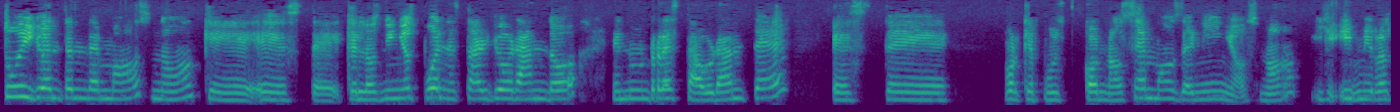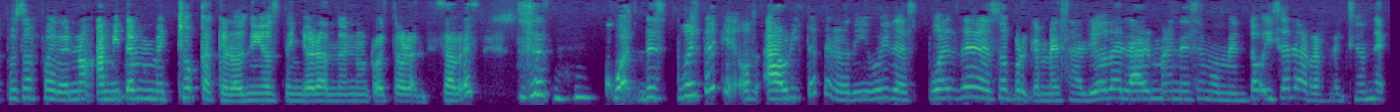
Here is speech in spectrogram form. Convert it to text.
tú y yo entendemos, ¿no? Que este, que los niños pueden estar llorando en un restaurante, este, porque pues conocemos de niños, ¿no? Y, mi respuesta fue de no, a mí también me choca que los niños estén llorando en un restaurante, ¿sabes? Entonces, después de que, ahorita te lo digo y después de eso, porque me salió del alma en ese momento, hice la reflexión de,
